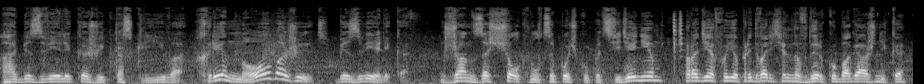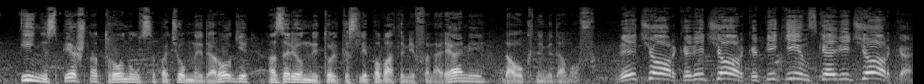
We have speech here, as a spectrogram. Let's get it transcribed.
А без велика жить тоскливо, хреново жить без велика. Джан защелкнул цепочку под сиденьем, продев ее предварительно в дырку багажника, и неспешно тронулся по темной дороге, озаренной только слеповатыми фонарями да окнами домов. «Вечерка, вечерка, пекинская вечерка!»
